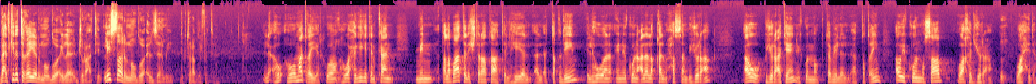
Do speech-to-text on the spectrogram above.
بعد كده تغير الموضوع إلى جرعتين. ليش صار الموضوع إلزامي دكتور عبد الفتاح؟ لا هو هو ما تغير. هو هو حقيقة كان من طلبات الاشتراطات اللي هي التقديم اللي هو إنه يكون على الأقل محصن بجرعة أو بجرعتين يكون مكتمل التطعيم أو يكون مصاب واخذ جرعة واحدة.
